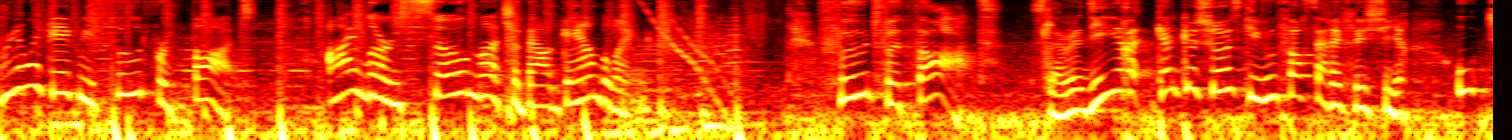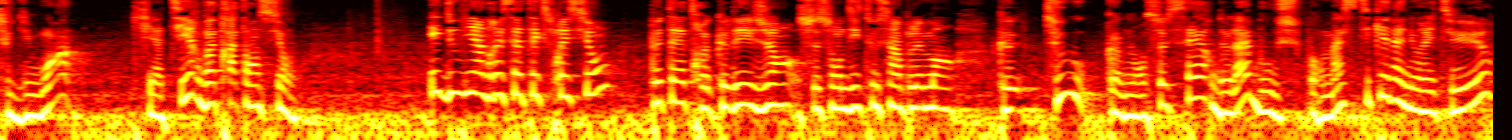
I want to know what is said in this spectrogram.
really gave me food for thought. I learned so much about gambling. Food for thought. Cela veut dire quelque chose qui vous force à réfléchir, ou tout du moins qui attire votre attention. Et d'où viendrait cette expression? Peut-être que les gens se sont dit tout simplement que tout comme l'on se sert de la bouche pour mastiquer la nourriture,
